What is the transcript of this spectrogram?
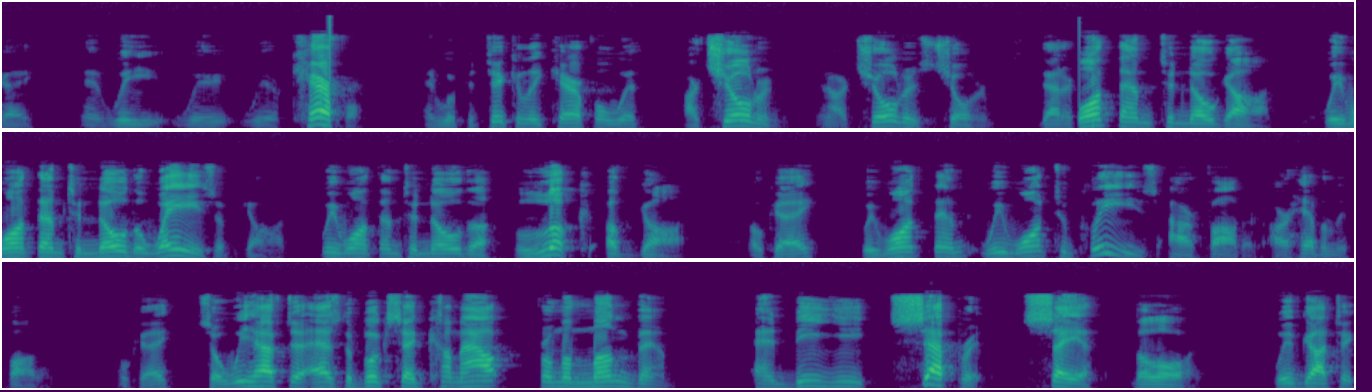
Okay? And we, we, we're careful and we're particularly careful with our children and our children's children that are, want them to know God. We want them to know the ways of God. We want them to know the look of God. Okay? We want them we want to please our Father, our heavenly Father. Okay? So we have to as the book said come out from among them and be ye separate, saith the Lord. We've got to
